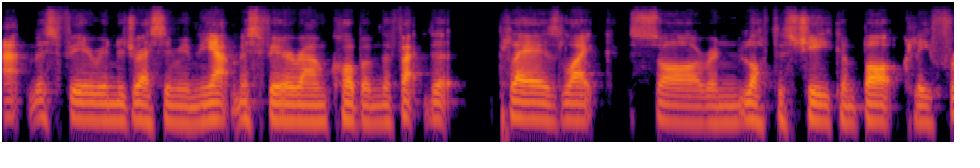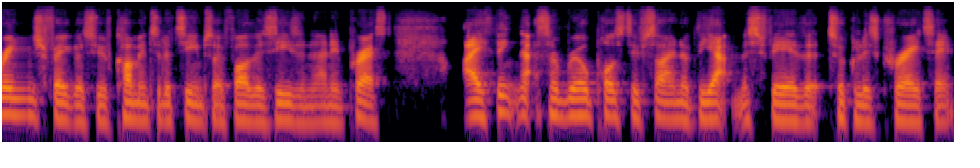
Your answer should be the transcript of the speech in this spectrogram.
atmosphere in the dressing room, the atmosphere around Cobham, the fact that players like Sarr and Loftus Cheek and Barkley, fringe figures who've come into the team so far this season and impressed. I think that's a real positive sign of the atmosphere that Tuchel is creating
